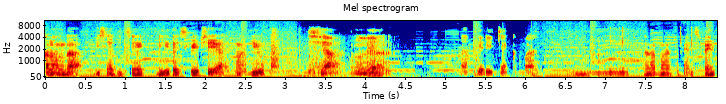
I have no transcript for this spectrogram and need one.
Kalau enggak bisa dicek di deskripsi ya maju. Siap, mulia. Nanti dicek kembali. ini halaman fanspage.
